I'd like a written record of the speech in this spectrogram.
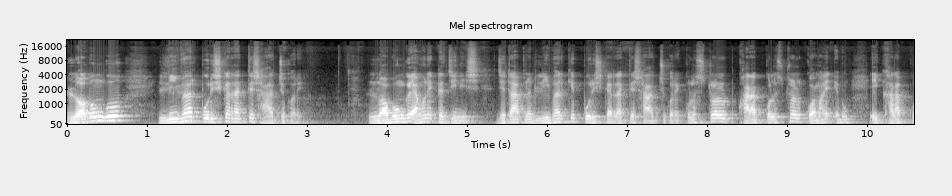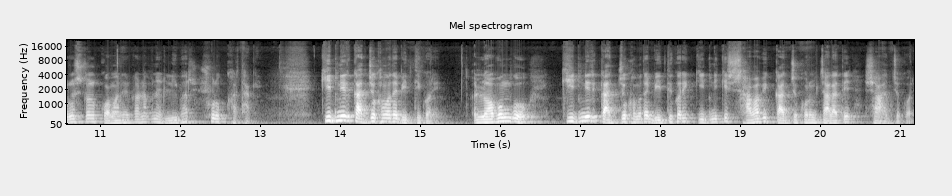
লবঙ্গ লিভার পরিষ্কার রাখতে সাহায্য করে। লবঙ্গ এমন একটা জিনিস যেটা আপনার লিভারকে পরিষ্কার রাখতে সাহায্য করে। কোলেস্ট্রল, খারাপ কোলেস্ট্রল কমায় এবং এই খারাপ কোলেস্ট্রল কমানোর কারণে আপনার লিভার সুরক্ষা থাকে। কিডনির কার্যক্ষমতা বৃদ্ধি করে। লবঙ্গ কিডনির কার্যক্ষমতা বৃদ্ধি করে, কিডনিকে স্বাভাবিক কার্যক্রম চালাতে সাহায্য করে।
